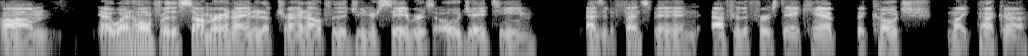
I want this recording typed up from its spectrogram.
Um, I went home for the summer, and I ended up trying out for the Junior Sabres OJ team as a defenseman. And after the first day of camp, the coach Mike Peca,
